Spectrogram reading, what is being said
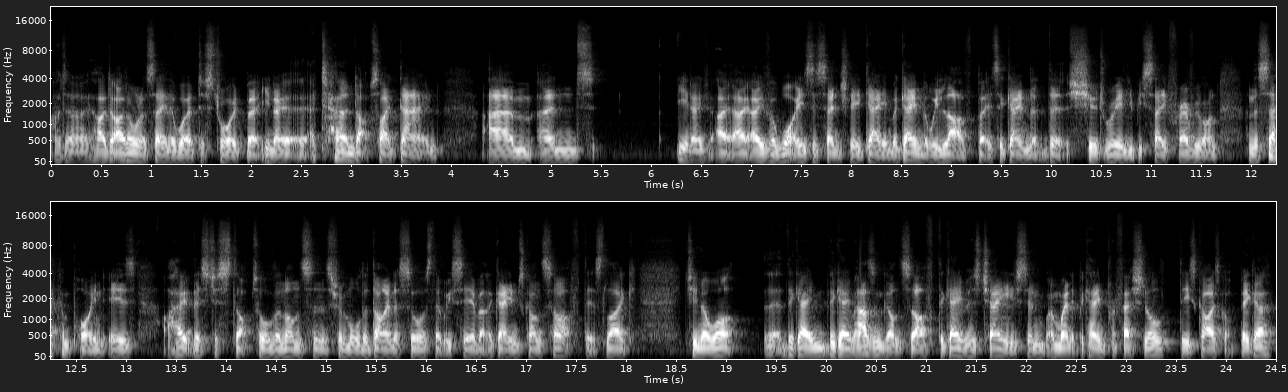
I don't know. I, don't want to say the word destroyed, but you know, turned upside down, um, and you know, I, I, over what is essentially a game, a game that we love, but it's a game that, that should really be safe for everyone. And the second point is, I hope this just stops all the nonsense from all the dinosaurs that we see about the game's gone soft. It's like, do you know what? The, game, the game hasn't gone soft. The game has changed, and, and when it became professional, these guys got bigger,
